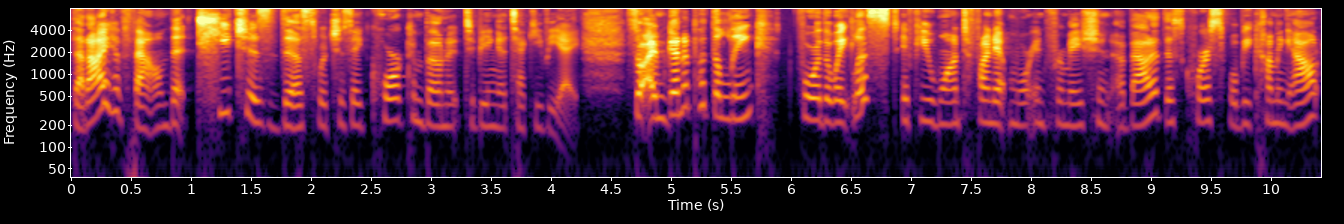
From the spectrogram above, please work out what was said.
that I have found that teaches this, which is a core component to being a techie VA. So I'm going to put the link for the waitlist if you want to find out more information about it. This course will be coming out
